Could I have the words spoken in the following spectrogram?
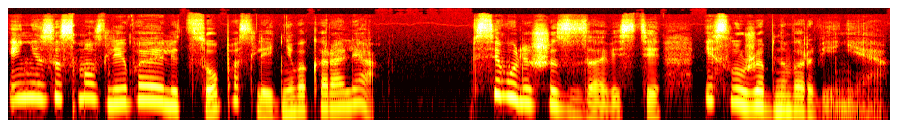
и не за смазливое лицо последнего короля. всего лишь из зависти и служебного рвения.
